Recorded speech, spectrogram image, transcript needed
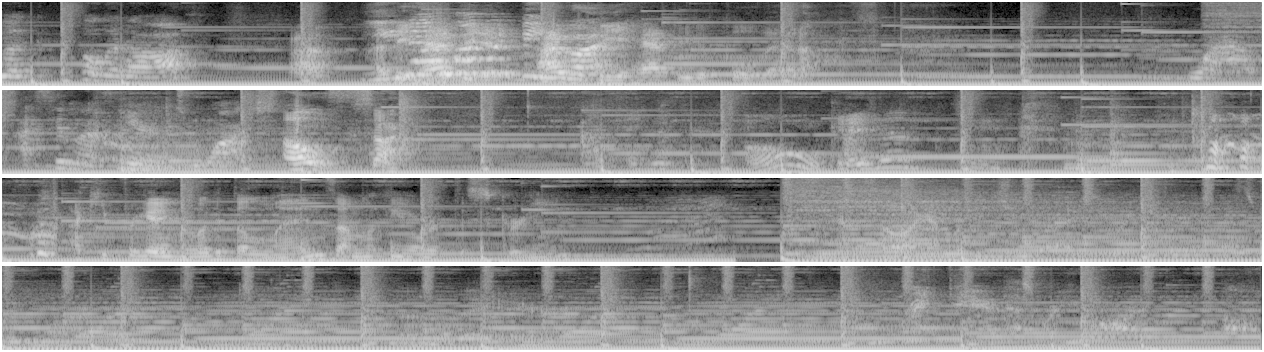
look pull it off. I- I'd You be know what to, would be I would fun? be happy to pull that off. Wow. I sent my parents to watch. Oh, this. Oh, sorry. Oh, okay then. Hmm. I keep forgetting to look at the lens. I'm looking over at the screen. I gotta look at you guys right there. Right there, that's where you are. Oh.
